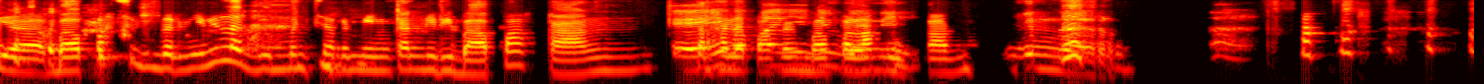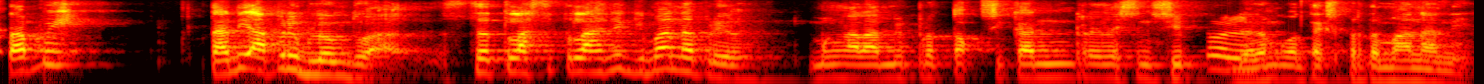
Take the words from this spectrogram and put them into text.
Iya, Bapak sebenarnya ini lagi mencerminkan diri Bapak kan Kayaknya terhadap apa yang Bapak lakukan. Bener. Tapi tadi April belum tuh. Setelah setelahnya gimana April? Mengalami pertoksikan relationship Betul. dalam konteks pertemanan nih.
